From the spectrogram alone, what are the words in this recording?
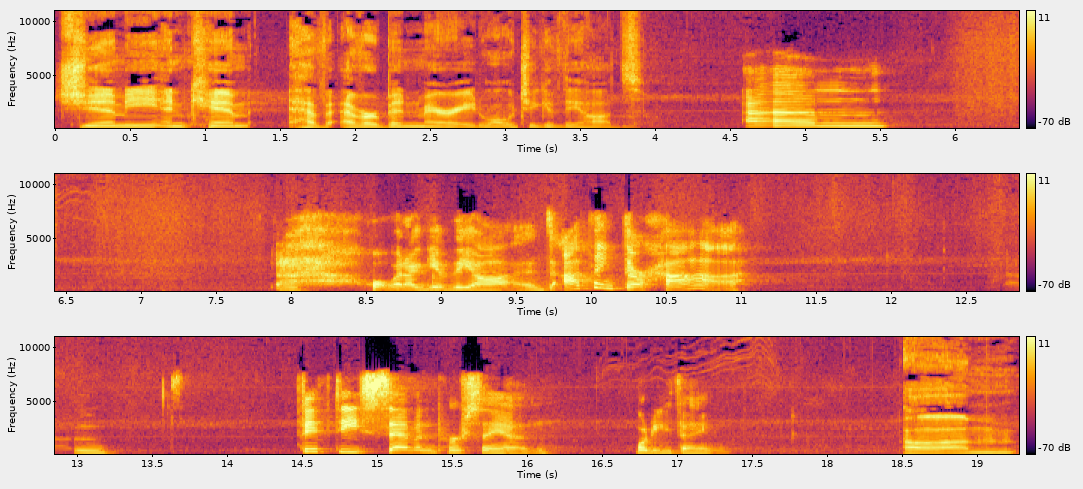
Jimmy and Kim have ever been married? What would you give the odds? Um, uh, what would I give the odds? I think they're high. Um, fifty-seven percent. What do you think? Um,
